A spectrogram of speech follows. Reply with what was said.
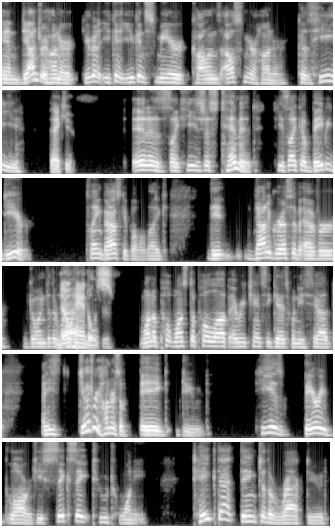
And DeAndre Hunter, you're gonna you can you can smear Collins. I'll smear Hunter because he. Thank you. It is like he's just timid. He's like a baby deer playing basketball. Like the not aggressive ever going to the no handles want to put wants to pull up every chance he gets when he's had and he's DeAndre Hunter's a big dude. He is very large. He's 6'8, 220. Take that thing to the rack, dude.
